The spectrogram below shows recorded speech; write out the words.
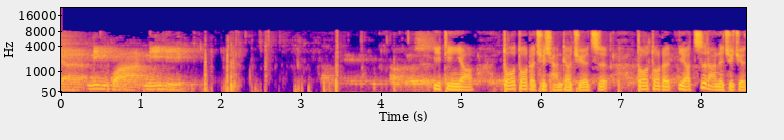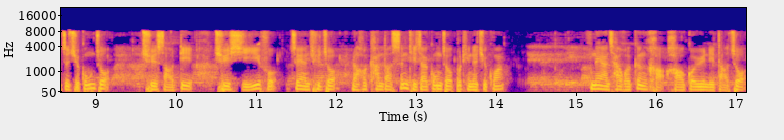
จะนิ่งกว่านี้อีก。一定要。 多多的去强调觉知，多多的要自然的去觉知，去工作，去扫地，去洗衣服，这样去做，然后看到身体在工作，不停的去观，那样才会更好，好过于你打坐。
